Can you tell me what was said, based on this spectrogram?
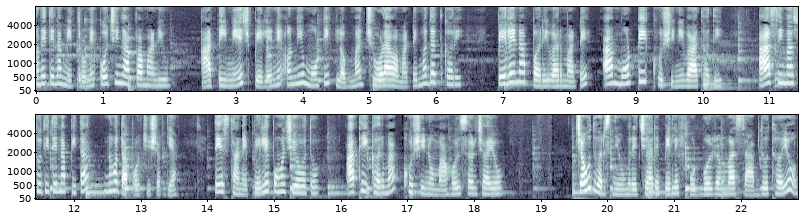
અને તેના મિત્રોને કોચિંગ આપવા માંડ્યું. આ ટીમે જ પેલેને અન્ય મોટી ક્લબમાં જોડાવા માટે મદદ કરી. પેલેના પરિવાર માટે આ મોટી ખુશીની વાત હતી. આ સીમા સુધી તેના પિતા નહોતા પહોંચી શક્યા. તે સ્થાને પેલે પહોંચ્યો હતો. આથી ઘરમાં ખુશીનો માહોલ સર્જાયો. ચૌદ વર્ષની ઉંમરે જ્યારે પેલે ફૂટબોલ રમવા સાબદો થયો,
